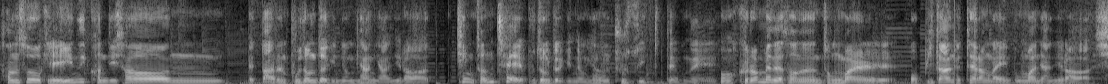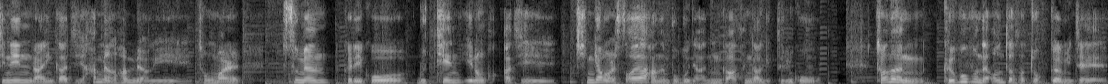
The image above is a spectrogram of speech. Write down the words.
선수 개인의 컨디션에 따른 부정적인 영향이 아니라 팀 전체에 부정적인 영향을 줄 수 있기 때문에 어, 그런 면에서는 정말 뭐 비단 베테랑 라인뿐만이 아니라 신인 라인까지 한 명 한 명이 정말 수면 그리고 루틴 이런 것까지 신경을 써야 하는 부분이 아닌가 생각이 들고 저는 그 부분에 얹어서 조금 이제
